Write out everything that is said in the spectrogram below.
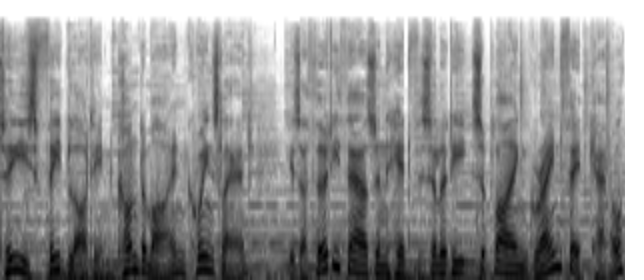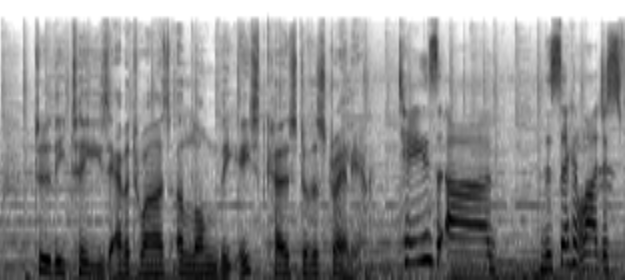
Teys feedlot in Condamine, Queensland, is a 30,000 head facility supplying grain fed cattle to the Teys abattoirs along the east coast of Australia. Teys are the second largest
